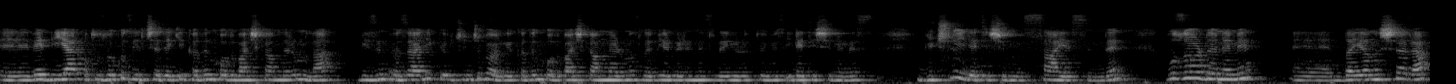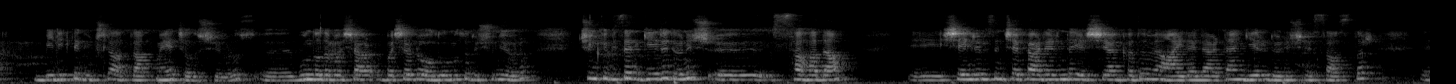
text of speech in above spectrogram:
e, ve diğer 39 ilçedeki kadın kolu başkanlarımla bizim özellikle 3. bölge kadın kolu başkanlarımızla birbirimizle yürüttüğümüz iletişimimiz, güçlü iletişimimiz sayesinde bu zor dönemi dayanışarak birlikte güçlü atlatmaya çalışıyoruz. E, bunda da başar, başarılı olduğumuzu düşünüyorum. Çünkü bize geri dönüş e, sahadan, e, şehrimizin çeperlerinde yaşayan kadın ve ailelerden geri dönüş esastır. E,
